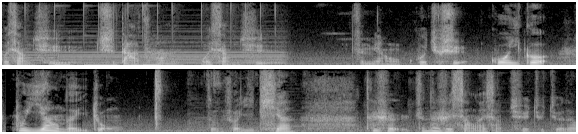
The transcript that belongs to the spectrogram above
我想去吃大餐，我想去。怎么样过？就是过一个不一样的一种，怎么说一天？但是真的是想来想去，就觉得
